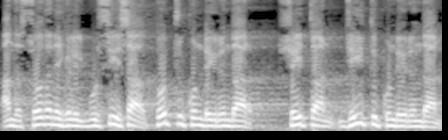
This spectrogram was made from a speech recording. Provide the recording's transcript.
அந்த சோதனைகளில் புர்சீசா தோற்றுக் கொண்டு இருந்தார். ஷைத்தான் ஜெயித்துக் கொண்டு இருந்தான்.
